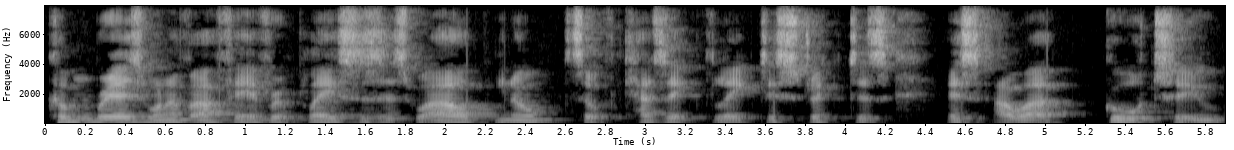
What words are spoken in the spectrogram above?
Cumbria is one of our favourite places as well. You know, sort of Keswick Lake District is, is our go to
